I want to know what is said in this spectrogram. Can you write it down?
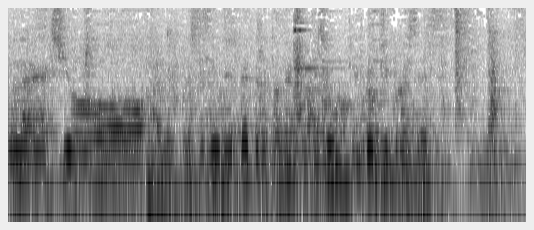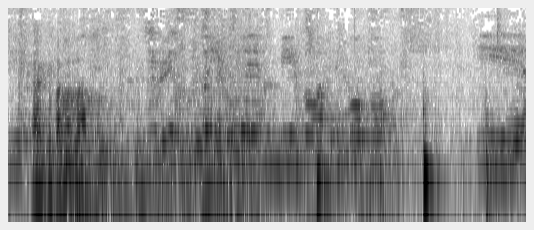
no la reacció al procés independent, però també al seu propi procés. Espera, que parla l'Alba. que justo yo estuve en Bilbo hace poco y, eh,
